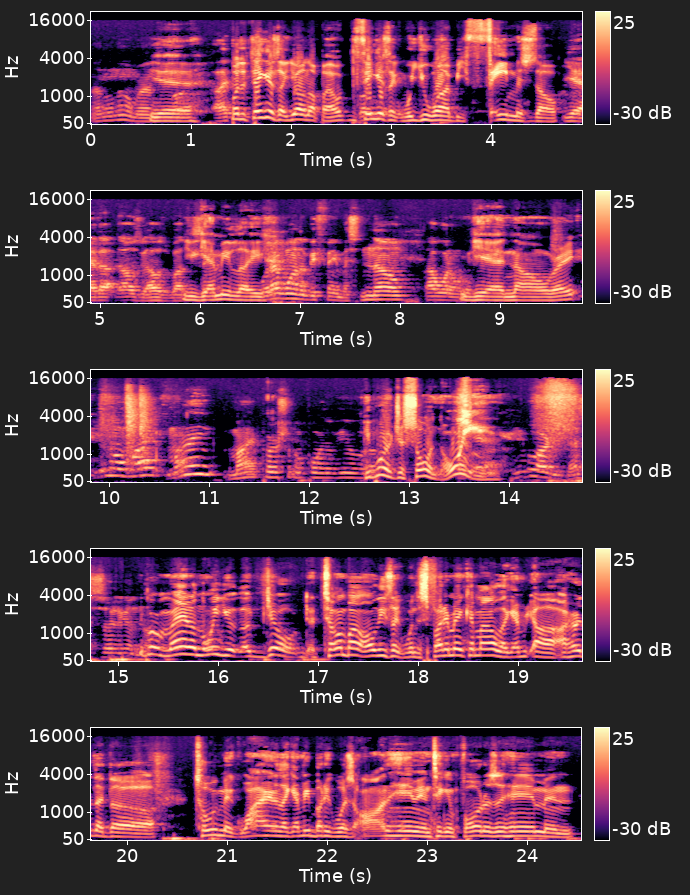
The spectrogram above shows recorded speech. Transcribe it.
I don't know, man. yeah. But, I, But the thing is like yo, no, but the thing is like when you want to be famous though, yeah, that, that was I was about. you get say. me like Would I want to be famous? No, I wouldn't. Yeah, no, right? You know, my my my personal point of view. uh, People are just so annoying. people aren't necessarily gonna. People are mad annoying you. Like, yo, tell them about all these like when the Spider Man came out. Like every, uh, I heard like the Tobey Maguire, like everybody was on him and taking photos of him. And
